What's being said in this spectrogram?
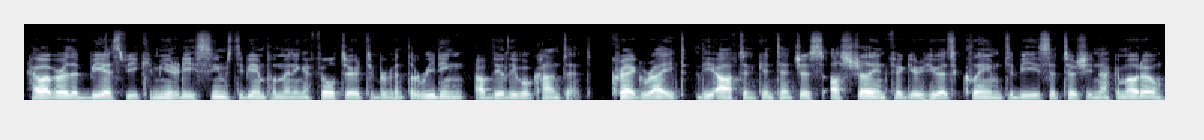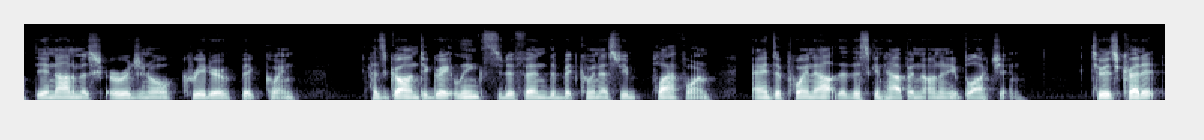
However, the BSV community seems to be implementing a filter to prevent the reading of the illegal content. Craig Wright, the often contentious Australian figure who has claimed to be Satoshi Nakamoto, the anonymous original creator of Bitcoin, has gone to great lengths to defend the Bitcoin SV platform and to point out that this can happen on any blockchain. To his credit,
